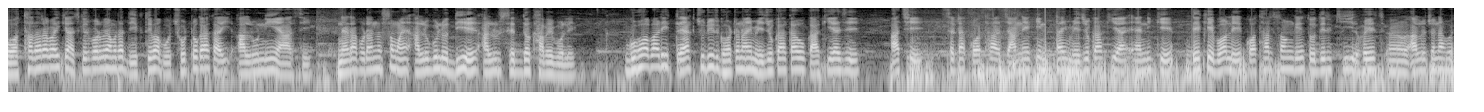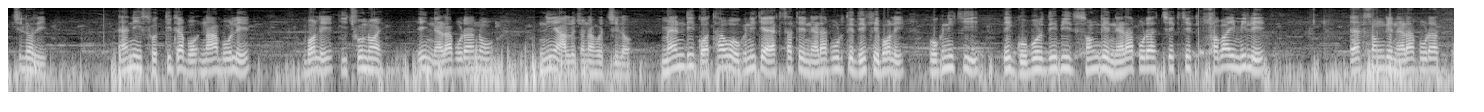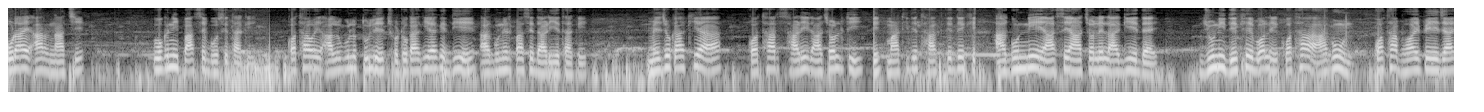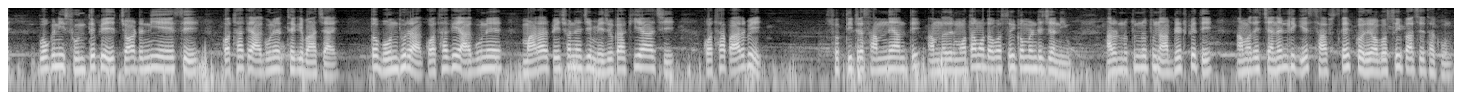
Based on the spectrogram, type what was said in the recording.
কথা ধারাবাহিকে আজকের পর্বে আমরা দেখতে পাবো ছোট কাকাই আলু নিয়ে আসে। ন্যাড়া পোড়ানোর সময় আলুগুলো দিয়ে আলুর সেদ্ধ খাবে বলে। গুহাবাড়ির ট্র্যাক চুরির ঘটনায় মেজো কাকা ও কাকিয়া যে আছে, সেটা কথা জানে কি তাই মেজো কাকিয়া অ্যানিকে ডেকে বলে, কথার সঙ্গে তোদের কি হয়ে আলোচনা হচ্ছিল রে? অ্যানি সত্যিটা না বলে বলে, কিছু নয়। এই ন্যাড়া পোড়ানো নিয়ে আলোচনা হচ্ছিল। ম্যান্ডি কথা ও অগ্নিকে একসাথে ন্যাড়া পুড়তে দেখে বলে, অগ্নি কি এই গোবর দেবীর সঙ্গে ন্যাড়া পোড়াচ্ছে যে সবাই মিলে একসঙ্গে ন্যাড়া পোড়া, পোড়ায় আর নাচে। অগ্নি পাশে বসে থাকে। কথা ওই আলুগুলো তুলে ছোট কাকিয়াকে দিয়ে আগুনের পাশে দাঁড়িয়ে থাকে। মেজো কাকিয়া কথার শাড়ির আঁচলটি মাটিতে থাকতে দেখে আগুন নিয়ে আসে আঁচলে লাগিয়ে দেয়। জুনি দেখে বলে, কথা, আগুন। কথা ভয় পেয়ে যায়। অগ্নি শুনতে পেয়ে চট নিয়ে এসে কথাকে আগুনের থেকে বাঁচায়। তো বন্ধুরা, কথাকে আগুনে মারার পেছনে যে মেজো কাকিয়া আছে, কথা পারবে? সত্যিটা সামনে আনতে আপনাদের মতামত অবশ্যই কমেন্টে জানিও। আরও নতুন নতুন আপডেট পেতে আমাদের চ্যানেলটিকে সাবস্ক্রাইব করে অবশ্যই পাশে থাকুন।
